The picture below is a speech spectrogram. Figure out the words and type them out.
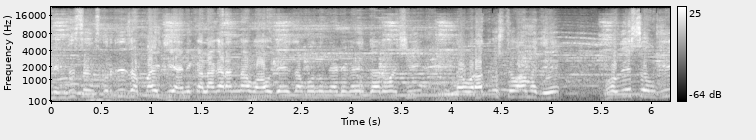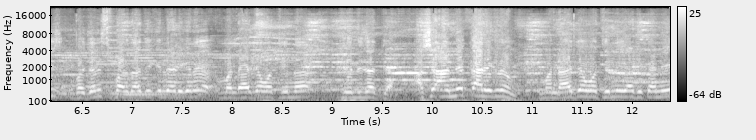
हिंदू संस्कृती जपायची आणि कलाकारांना वाव द्यायचा म्हणून या ठिकाणी दरवर्षी नवरात्र उत्सवामध्ये भव्य संगीत भजन स्पर्धा देखील या ठिकाणी मंडळाच्या वतीनं केली जाते. असे अनेक कार्यक्रम मंडळाच्या वतीने या ठिकाणी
